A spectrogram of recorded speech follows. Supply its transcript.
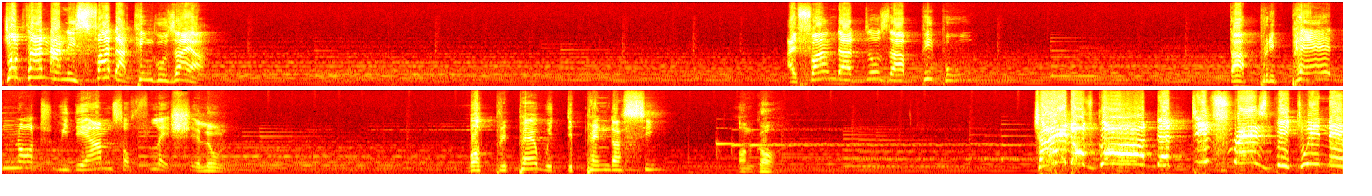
Jotham and his father, King Uzziah. I found that those are people that prepared not with the arms of flesh alone but prepare with dependency on God. Child of God, the difference between a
